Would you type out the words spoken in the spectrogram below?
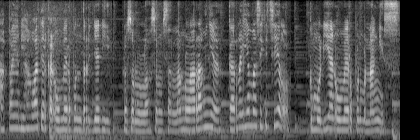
apa yang dikhawatirkan Umar pun terjadi. Rasulullah SAW melarangnya karena ia masih kecil. Kemudian Umar pun menangis.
